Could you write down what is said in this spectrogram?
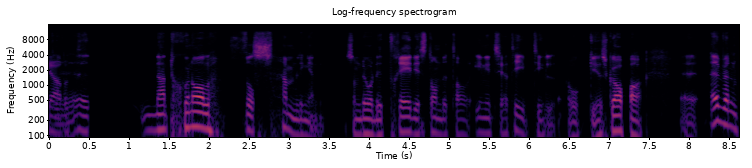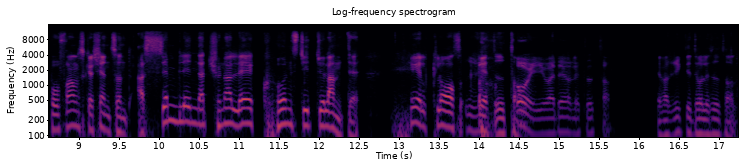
Uh, nationalförsamlingen som då det tredje ståndet tar initiativ till och skapar uh, även på franska känt som Assemblée Nationale Constituante. Helt klart rätt uttal. Oj, vad dåligt uttal. Det var riktigt dåligt uttal.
